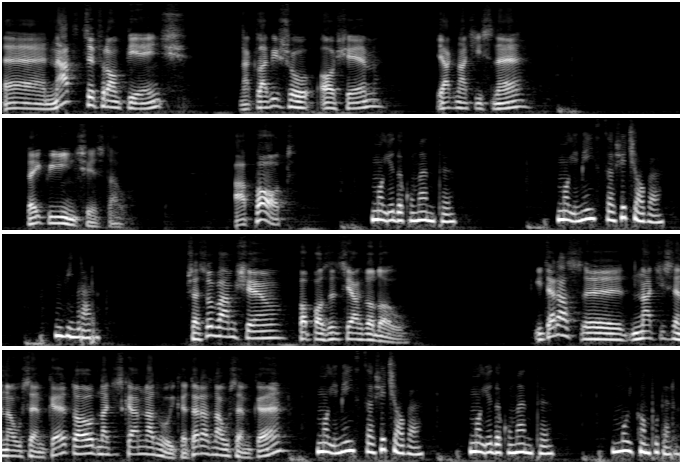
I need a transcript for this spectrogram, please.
E, Nad cyfrą 5 na klawiszu 8, jak nacisnę, w tej chwili nic się nie stało. A pod Moje dokumenty. Moje miejsca sieciowe. WinRAR. Przesuwam się po pozycjach do dołu. I teraz y, nacisnę na ósemkę, to naciskałem na dwójkę. Teraz na ósemkę Moje miejsca sieciowe. Moje dokumenty. Mój komputer.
